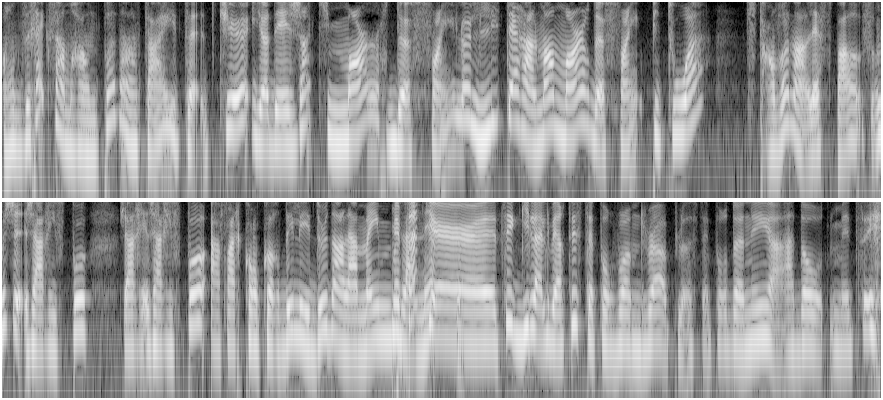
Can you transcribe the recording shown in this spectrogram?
on dirait que ça me rentre pas dans la tête qu'il y a des gens qui meurent de faim, là, littéralement meurent de faim, puis toi, tu t'en vas dans l'espace. Moi, je- j'arrive pas, j'arrive pas à faire concorder les deux dans la même Mais peut-être planète. que, tu sais, Guy La Liberté, c'était pour One Drop, là. C'était pour donner à, à d'autres. Mais, tu sais.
